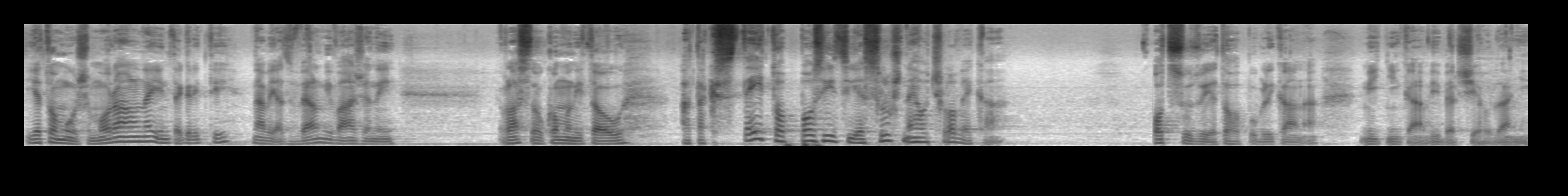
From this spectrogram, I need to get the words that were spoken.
Je to muž morálnej integrity, naviac veľmi vážený vlastnou komunitou a tak z tejto pozície slušného človeka odsudzuje toho publikána, mýtnika, výberčieho daní.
